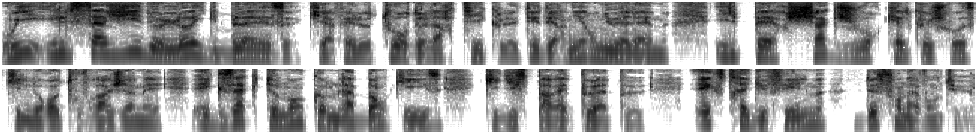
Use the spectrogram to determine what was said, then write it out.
Oui, il s'agit de Loïc Blaise qui a fait le tour de l'Arctique l'été dernier en ULM. Il perd chaque jour quelque chose qu'il ne retrouvera jamais, exactement comme la banquise qui disparaît peu à peu. Extrait du film de son aventure.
